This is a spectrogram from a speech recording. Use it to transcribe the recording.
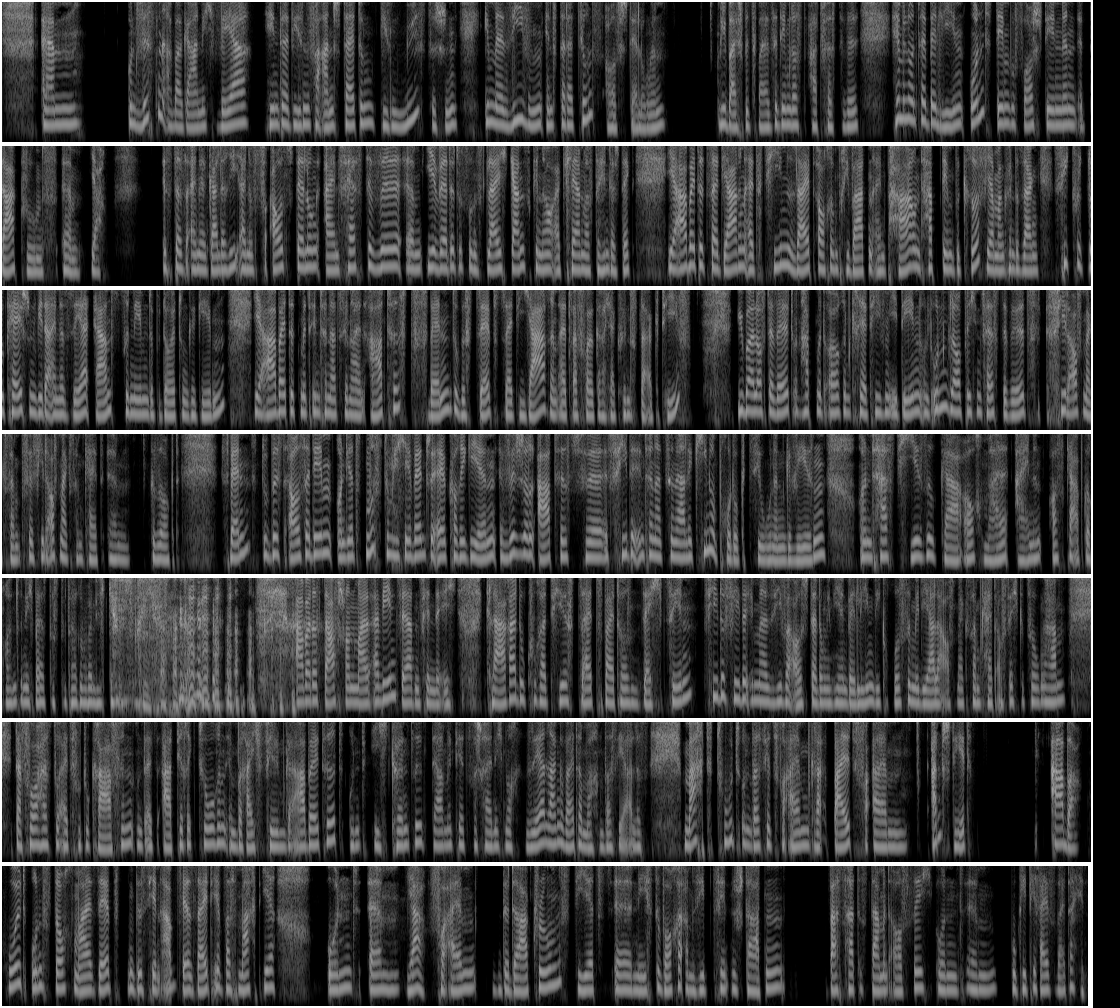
Und wissen aber gar nicht, wer hinter diesen Veranstaltungen, diesen mystischen, immersiven Installationsausstellungen wie beispielsweise dem Lost Art Festival Himmel unter Berlin und dem bevorstehenden Darkrooms ähm, ja, ist das eine Galerie, eine Ausstellung, ein Festival? Ähm, ihr werdet es uns gleich ganz genau erklären, was dahinter steckt. Ihr arbeitet seit Jahren als Team, seid auch im Privaten ein Paar und habt dem Begriff, ja man könnte sagen, Secret Location wieder eine sehr ernstzunehmende Bedeutung gegeben. Ihr arbeitet mit internationalen Artists. Sven, du bist selbst seit Jahren als erfolgreicher Künstler aktiv. Überall auf der Welt und habt mit euren kreativen Ideen und unglaublichen Festivals viel aufmerksam, für viel Aufmerksamkeit ähm, gesorgt. Sven, du bist außerdem, und jetzt musst du mich eventuell korrigieren, Visual Artist für viele internationale Kinoproduktionen gewesen und hast hier sogar auch mal einen Oscar abgeräumt. Und ich weiß, dass du darüber nicht gerne sprichst. Aber das darf schon mal erwähnt werden, finde ich. Clara, du kuratierst seit 2016 viele, viele immersive Ausstellungen hier in Berlin, die große mediale Aufmerksamkeit auf sich gezogen haben. Davor hast du als Fotografin und als Artdirektorin im Bereich Film gearbeitet und ich könnte damit jetzt wahrscheinlich noch sehr lange weitermachen, was ihr alles macht, tut und was jetzt vor allem bald vor allem ansteht. Aber holt uns doch mal selbst ein bisschen ab. Wer seid ihr? Was macht ihr? Und ähm, ja, vor allem The Dark Rooms, die jetzt äh, nächste Woche am 17. starten. Was hat es damit auf sich und ähm, wo geht die Reise weiterhin?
